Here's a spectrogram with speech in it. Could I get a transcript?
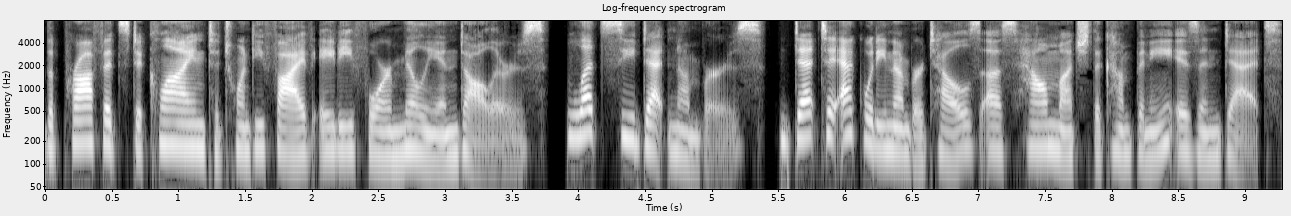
the profits declined to $25.84 million. Let's see debt numbers. Debt to equity number tells us how much the company is in debt.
